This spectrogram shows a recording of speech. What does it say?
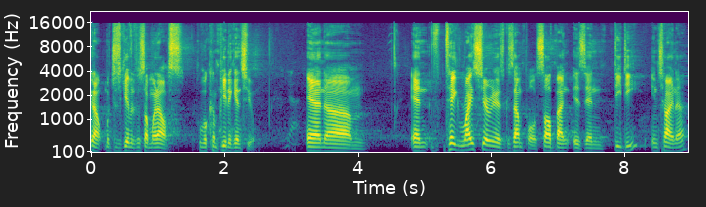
you know, we'll just give it to someone else who will compete against you. Yeah. And um, and take ride sharing as example. SoftBank is in Didi in China.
